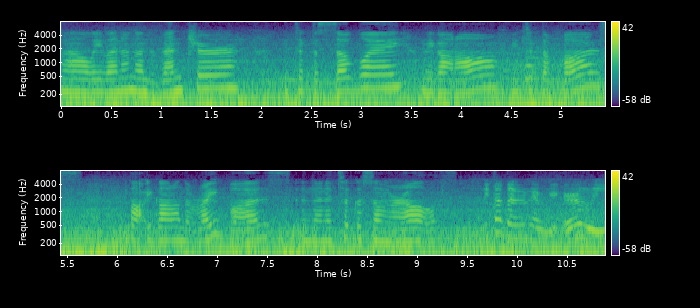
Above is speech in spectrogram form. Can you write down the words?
Wow, we went on an adventure. We took the subway. We got off. We took the bus. Thought we got on the right bus, and then it took us somewhere else. We thought that we were gonna be early.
